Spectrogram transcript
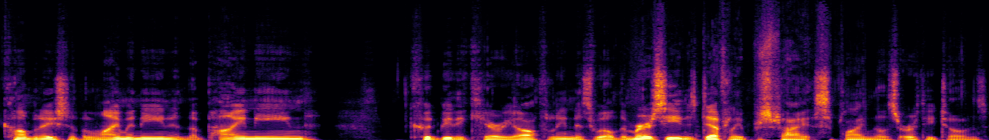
combination of the limonene and the pinene. Could be the caryophyllene as well. The myrcene is definitely supplying those earthy tones.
